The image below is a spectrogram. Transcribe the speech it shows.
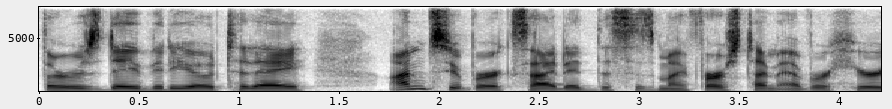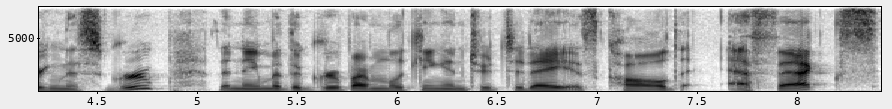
Thursday video today. I'm super excited. This is my first time ever hearing this group. The name of the group I'm looking into today is called FX.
